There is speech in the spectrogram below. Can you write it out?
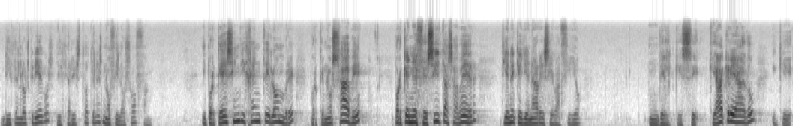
dicen los griegos, dice Aristóteles, no filosofan. Y porque es indigente el hombre, porque no sabe, porque necesita saber, tiene que llenar ese vacío del que, se, que ha creado y que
